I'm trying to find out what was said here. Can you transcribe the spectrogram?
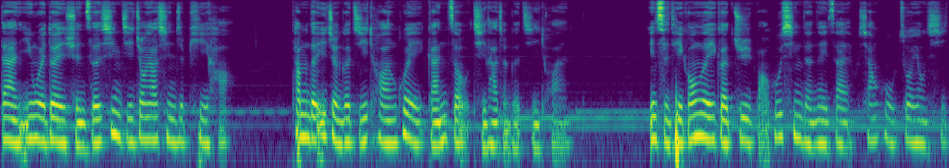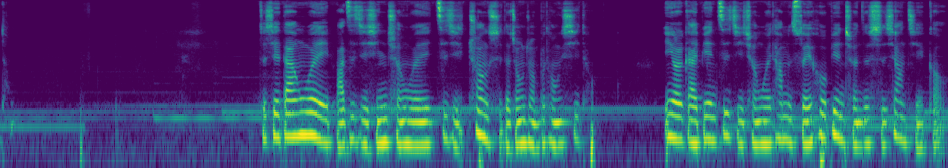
但因为对选择性及重要性之癖好。他们的一整个集团会赶走其他整个集团，因此提供了一个具保护性的内在相互作用系统。这些单位把自己形成为自己创始的种种不同系统，因而改变自己成为他们随后变成的实相结构。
